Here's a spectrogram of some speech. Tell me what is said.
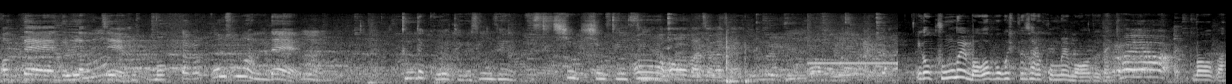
어때? 놀랍지? 먹다가 고소한데. 근데 그게 되게 생생 싱싱생생 어, 어 맞아 맞아. 이거 국물 먹어보고 싶은 사람 국물 먹어도 돼? 저요. 먹어봐.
